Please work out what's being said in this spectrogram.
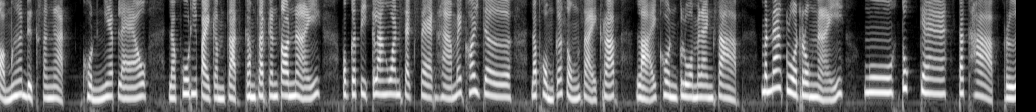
ต่อเมื่อดึกสงัด คนเงียบแล้ว แล้วผู้ที่ไปกำจัดกำจัดกันตอนไหน ปกติกลางวันแสกๆหาไม่ค่อยเจอ แล้วผมก็สงสัยครับ หลายคนกลัวแมลงสาบ มันน่ากลัวตรงไหน งู ตุ๊กแก ตะขาบ หรือ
